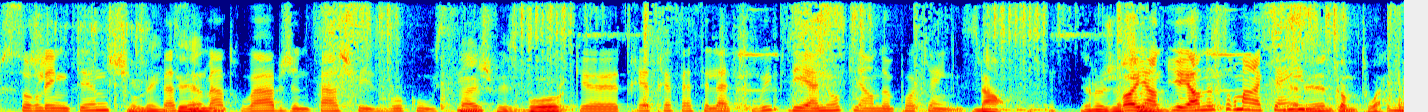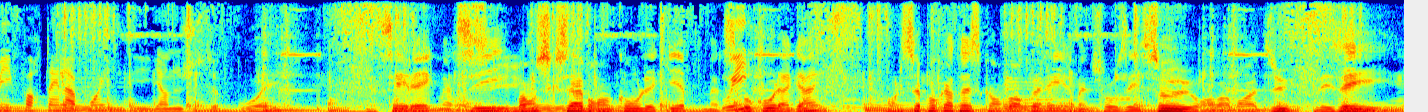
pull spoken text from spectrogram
Sur LinkedIn, je suis Sur LinkedIn. facilement trouvable. J'ai une page Facebook aussi. page Facebook. Donc, euh, très, très facile à trouver. Puis des Anouk, il n'y en a pas 15. Non. Il y en a juste Ah, il, y en, une. il y en a sûrement Il y en a 15. une comme toi. Mais Fortin Lapointe, il y en a juste une. Oui. Merci Eric, merci. Merci. Bon succès à Bronco, l'équipe. Merci Oui. beaucoup la gang. On ne sait pas quand est-ce qu'on va revenir, mais une chose est sûre, on va avoir du plaisir.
